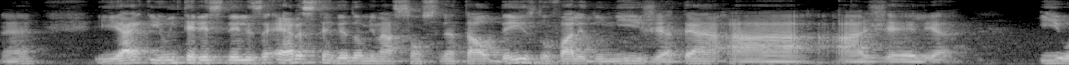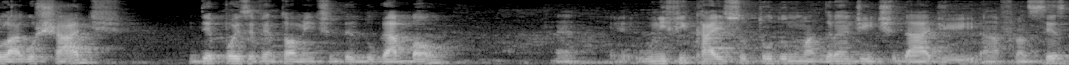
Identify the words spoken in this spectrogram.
Né? E, a, e, o interesse deles era estender a dominação ocidental desde o Vale do Níger até a, Argélia e o Lago Chad, e depois, eventualmente, do Gabão. Né? Unificar isso tudo numa grande entidade uh, francesa.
